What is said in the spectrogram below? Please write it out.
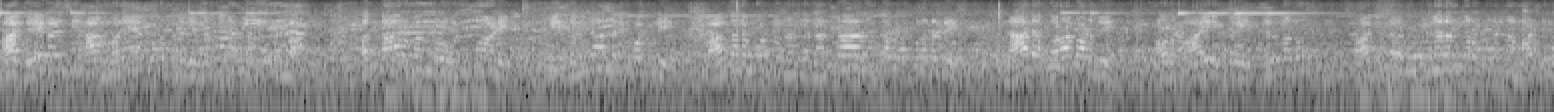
ಆ ಜಯಗಳಿಸಿ ಆ ಮನೆಯ ಕುಟುಂಬದಲ್ಲಿ ನಂಬಿದಂಥ ಕುಟುಂಬ ಹತ್ತಾರು ಮಕ್ಕಳು ಒಟ್ಟು ಮಾಡಿ ಈ ಸಂವಿಧಾನದಲ್ಲಿ ಕೊಟ್ಟು ವಾಗ್ದಾನ ಕೊಟ್ಟು ನನ್ನ ನಂದಾದಂಥ ಗೋಕುಲದಲ್ಲಿ ನಾದ ಸ್ವರ ಅವರ ಬಾಯಿ ಕೈ ಎಲ್ಲದೂ ಸಾಗಿದ ಇಲ್ಲದಂಥ ರೂಪದಲ್ಲಿ ನಾವು ಮಾಡ್ತೀನಿ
